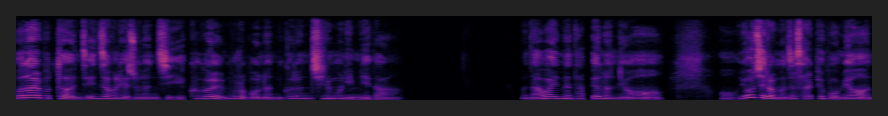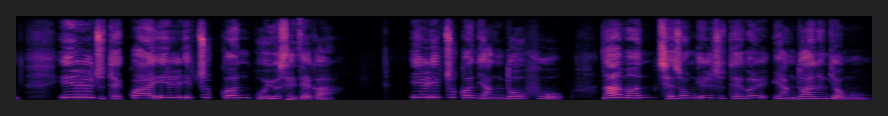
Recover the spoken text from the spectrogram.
요 날부터 이제 인정을 해주는지 그걸 물어보는 그런 질문입니다. 나와 있는 답변은요. 어, 요지를 먼저 살펴보면 1주택과 1입주권 보유 세대가 1입주권 양도 후 남은 최종 1주택을 양도하는 경우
